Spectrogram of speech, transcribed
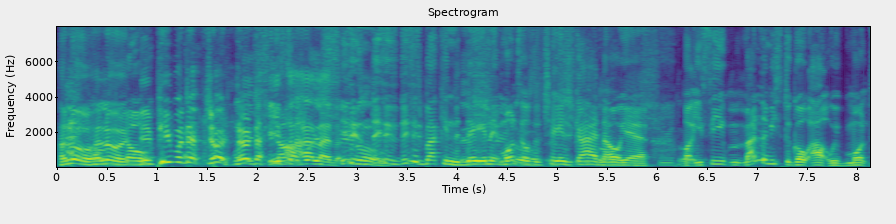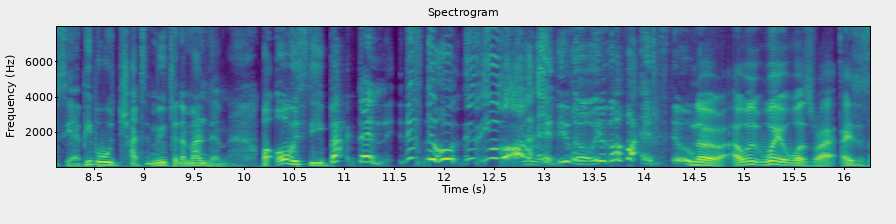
Hello, hello. No. The people that don't know that he's No, the but This is, this is this is back in the It's day, innit? true Montel's a changed guy though. now, yeah. It's true though. But you see, man them used to go out with Monts, yeah. People would try to move to the man them. Mm. But obviously, back then, this little, this, he was a hothead, mm. you know, he was a hothead still. No, I was what it was right. I just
